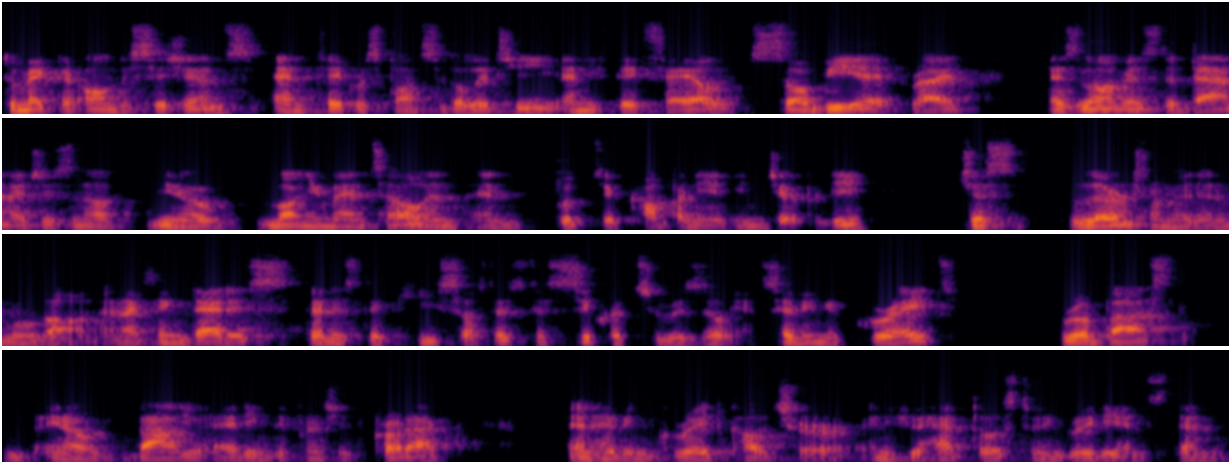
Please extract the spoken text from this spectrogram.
to make their own decisions and take responsibility. And if they fail, so be it, right? As long as the damage is not, you know, monumental and, and put the company in jeopardy, just learn from it and move on. And I think that is, that is the key. So that's the secret to resilience, having a great, robust, you know, value adding differentiated product and having great culture. And if you have those two ingredients, then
